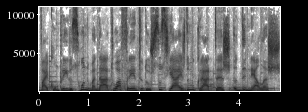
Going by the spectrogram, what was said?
vai cumprir o segundo mandato à frente dos sociais de democratas de Nelas.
